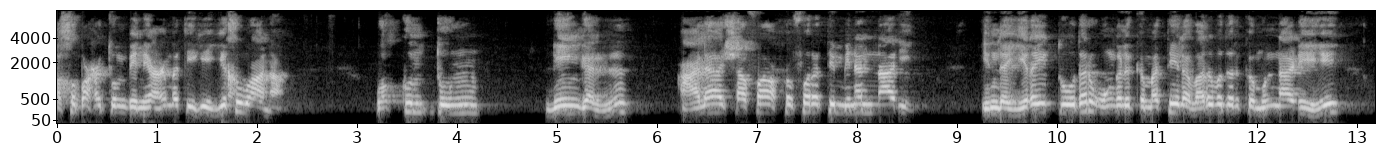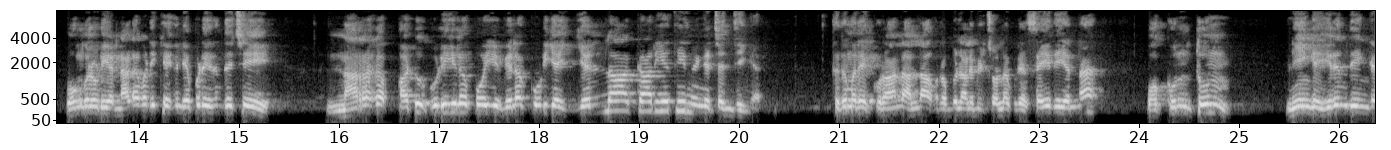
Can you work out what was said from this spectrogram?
அசுபகத்தும் பின் அழுமதிகி ஒக்குந்தும் நீங்கள் அலா ஷஃபா ஹுஃபுரத்தின் மினன்னாரி. இந்த இறை தூதர் உங்களுக்கு மத்தியில வருவதற்கு முன்னாடி உங்களுடைய நடவடிக்கைகள் எப்படி இருந்துச்சு? நரக படுகுழியில போய் விழக்கூடிய எல்லா காரியத்தையும் நீங்க செஞ்சீங்க. திருமறை குரான் அல்லாஹ் ரபுல் ஆலமீன் சொல்லக்கூடிய செய்தி என்ன? குந்தும் நீங்க இருந்தீங்க.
